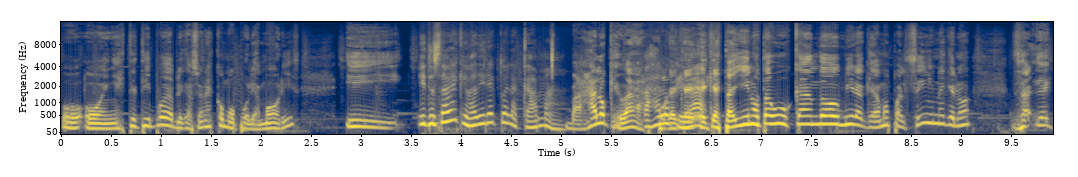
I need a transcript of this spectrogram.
o, o en este tipo de aplicaciones como Poliamoris y Y tú sabes que va directo a la cama. baja lo que va. Baja lo que el, que, va. el que está allí no está buscando, mira, que vamos para el cine, que no. o sea, eh,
